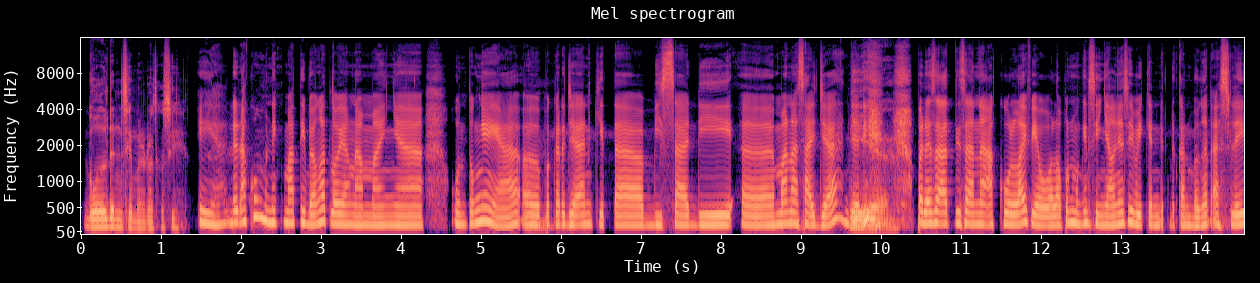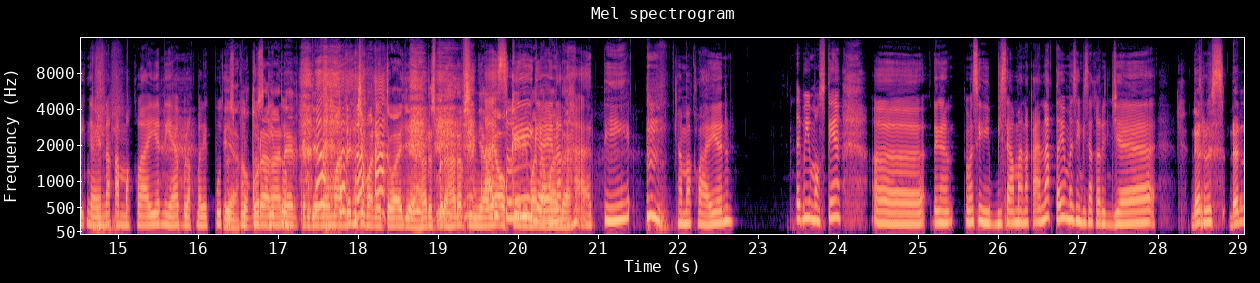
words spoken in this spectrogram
golden sih menurutku sih Iya, dan aku menikmati banget loh yang namanya untungnya ya eh, Hmm. pekerjaan kita bisa di eh, mana saja. Jadi Iya. pada saat di sana aku live ya, walaupun mungkin sinyalnya sih bikin deg-degan banget asli, nggak enak sama klien ya, bolak-balik ya putus-putus gitu. kekurangannya kerja nomaden cuman itu aja harus berharap sinyalnya oke Asli di nggak enak mana-mana hati sama klien. Tapi maksudnya eh, dengan masih bisa sama anak-anak, tapi masih bisa kerja. Dan- Terus dan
